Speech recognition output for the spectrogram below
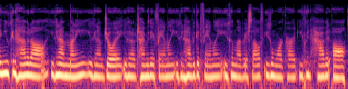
And you can have it all. You can have money, you can have joy, you can have time with your family, you can have a good family, you can love yourself, you can work hard, you can have it all.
